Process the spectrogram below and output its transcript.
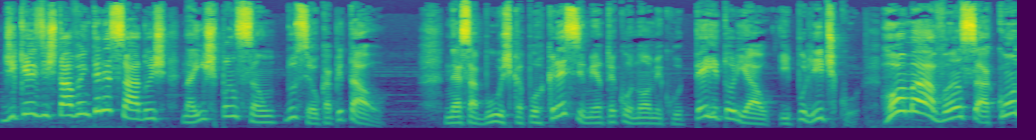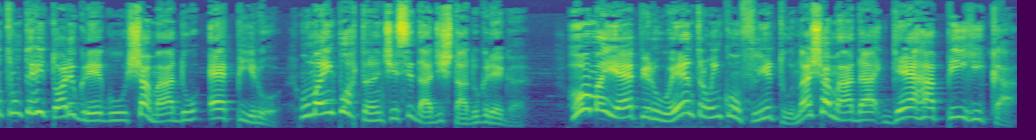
de que eles estavam interessados na expansão do seu capital. Nessa busca por crescimento econômico, territorial e político, Roma avança contra um território grego chamado Épiro, uma importante cidade-estado grega. Roma e Épiro entram em conflito na chamada Guerra Pírrica,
